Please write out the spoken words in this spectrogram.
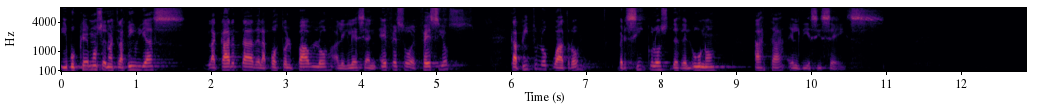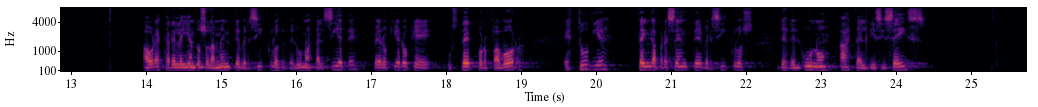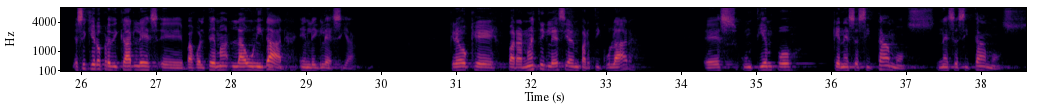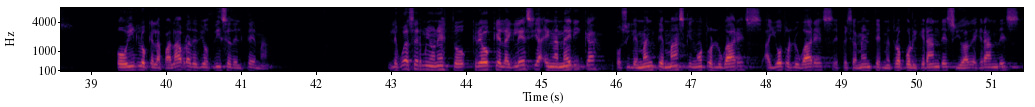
y busquemos en nuestras Biblias la carta del apóstol Pablo a la iglesia en Éfeso, Efesios, capítulo 4, versículos desde el 1 hasta el 16. Ahora estaré leyendo solamente versículos desde el 1 hasta el 7, pero quiero que usted, por favor, estudie, tenga presente versículos desde el 1 hasta el 16. Y así quiero predicarles eh, bajo el tema la unidad en la iglesia. Creo que para nuestra iglesia en particular es un tiempo que necesitamos, necesitamos oír lo que la palabra de Dios dice del tema. Y les voy a ser muy honesto, creo que la iglesia en América, posiblemente más que en otros lugares, hay otros lugares, especialmente metrópolis grandes, ciudades grandes,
